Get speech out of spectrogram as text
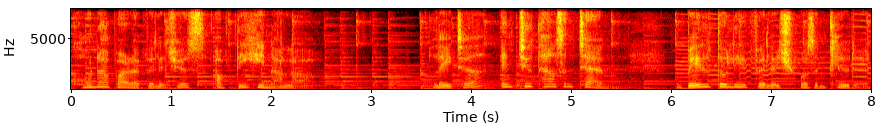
Ghonapara villages of Dihinala. Later, in 2010, Beltoli village was included.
